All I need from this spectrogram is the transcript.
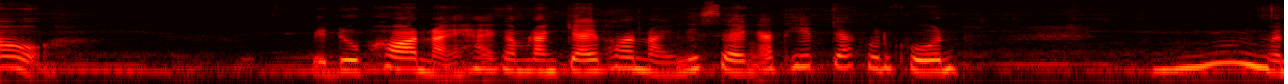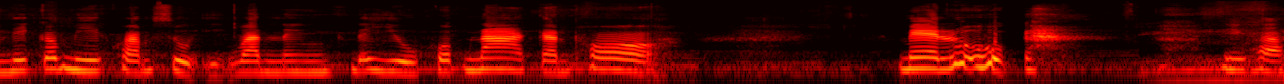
ว ไปดูพ่อหน่อยให้กำลังใจพ่อหน่อยนี่แสงอาทิตย์จ้ะคุณคุณอืมวันนี้ก็มีความสุขอีกวันหนึ่งได้อยู่ครบหน้ากันพ่อ แม่ลูก นี่ค่ะ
